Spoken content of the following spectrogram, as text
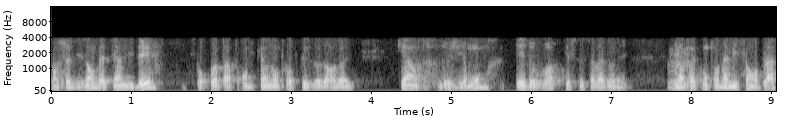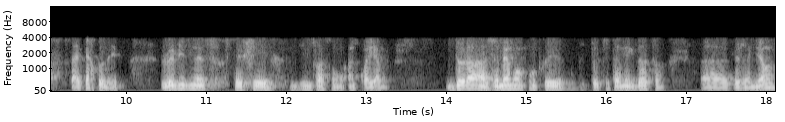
en se disant ben, tiens l'idée, pourquoi pas prendre 15 entreprises de Dordogne 15 de Gironde et de voir qu'est-ce que ça va donner. Et en fin de compte, on a mis ça en place, ça a cartonné. Le business s'est fait d'une façon incroyable. De là, j'ai même rencontré, une petite anecdote euh, que j'aime bien,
